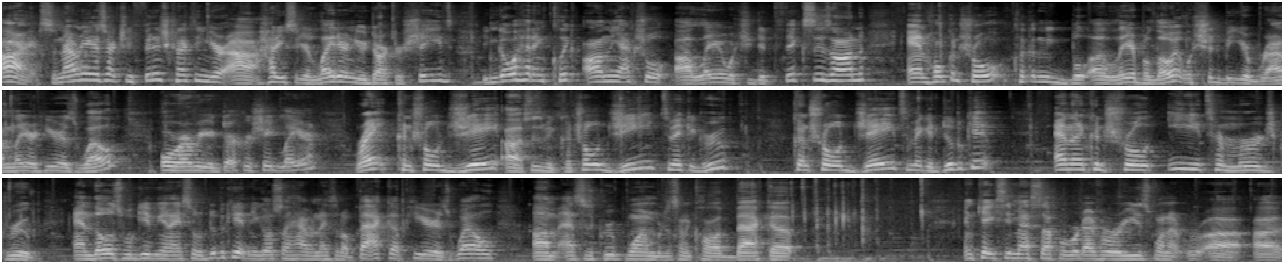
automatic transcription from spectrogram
Alright, so now when you guys are actually finished connecting your, uh, how do you say, your lighter and your darker shades, you can go ahead and click on the actual uh, layer which you did fixes on, and hold control, click on the uh, layer below it, which should be your brown layer here as well, or wherever your darker shade layer, right? Control J, uh, excuse me, Control G to make a group, Control J to make a duplicate, and then Control E to merge group. And those will give you a nice little duplicate, and you also have a nice little backup here as well. Um, as this group one, we're just gonna call it backup in case you mess up or whatever, or you just want to, uh, uh,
